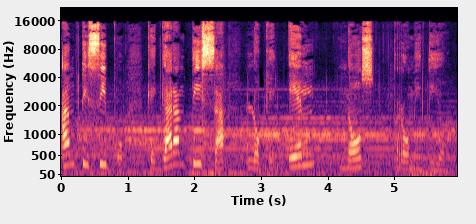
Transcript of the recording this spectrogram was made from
anticipo que garantiza lo que Él nos prometió.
